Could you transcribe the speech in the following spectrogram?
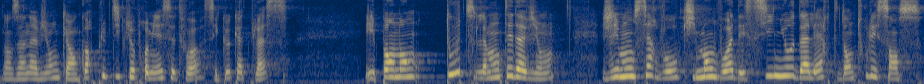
dans un avion qui est encore plus petit que le premier cette fois, c'est que 4 places. Et pendant toute la montée d'avion, j'ai mon cerveau qui m'envoie des signaux d'alerte dans tous les sens.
